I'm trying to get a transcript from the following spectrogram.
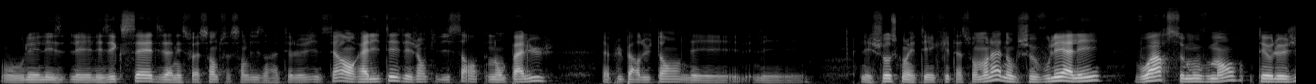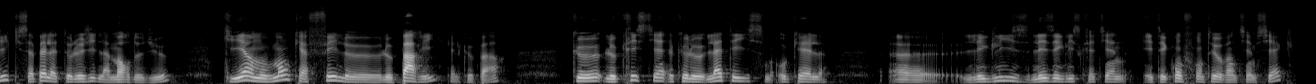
ou les- les excès des années 60-70 dans la théologie, etc. En réalité, les gens qui disent ça n'ont pas lu, la plupart du temps, les, les, choses qui ont été écrites à ce moment-là. Donc je voulais aller voir ce mouvement théologique qui s'appelle la théologie de la mort de Dieu, qui est un mouvement qui a fait le, pari, quelque part, que le que l'athéisme auquel euh, les églises chrétiennes étaient confrontées au XXe siècle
